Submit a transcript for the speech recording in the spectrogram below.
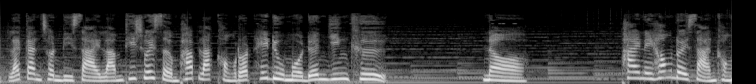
ดและกันชนดีไซน์ล้ำที่ช่วยเสริมภาพลักษณ์ของรถให้ดูโมเดิร์นยิ่งขึ้นนอ ภายในห้องโดยสารของ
